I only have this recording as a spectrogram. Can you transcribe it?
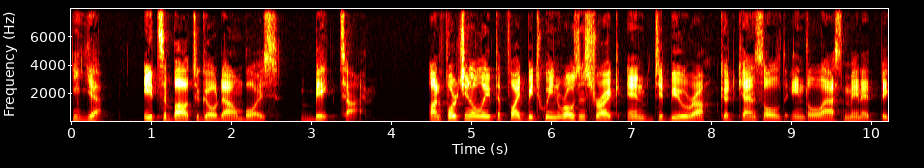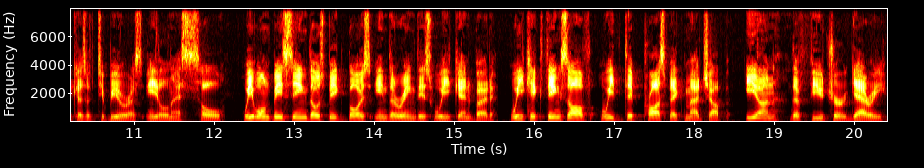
Yeah, it's about to go down, boys, big time. Unfortunately, the fight between Rozenstruik and Tybura got cancelled in the last minute because of Tybura's illness, so we won't be seeing those big boys in the ring this weekend, but we kick things off with the prospect matchup Ian the Future Garry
